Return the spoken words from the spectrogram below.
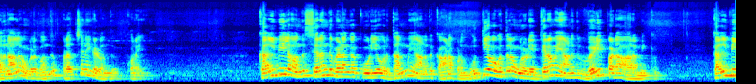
அதனால் உங்களுக்கு வந்து பிரச்சனைகள் வந்து குறையும். கல்வியில் வந்து சிறந்து விளங்கக்கூடிய ஒரு தன்மையானது காணப்படும். உத்தியோகத்தில் உங்களுடைய திறமையானது வெளிப்பட ஆரம்பிக்கும். கல்வி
